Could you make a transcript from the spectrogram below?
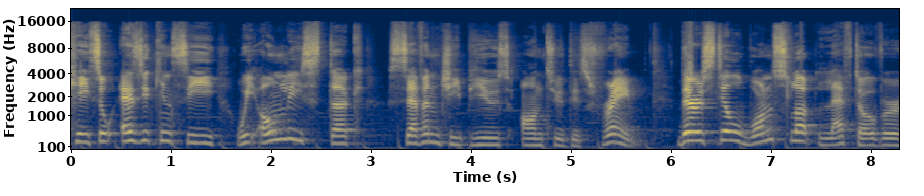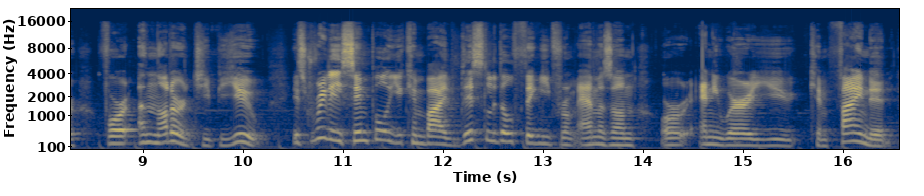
Okay, so as you can see, we only stuck 7 GPUs onto this frame. There is still one slot left over for another GPU. It's really simple, you can buy this little thingy from Amazon or anywhere you can find it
